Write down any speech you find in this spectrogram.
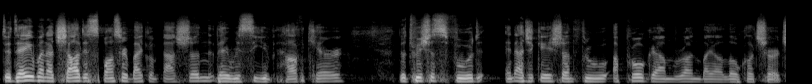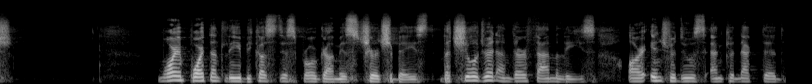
Today, when a child is sponsored by Compassion, they receive health care, nutritious food, and education through a program run by a local church. More importantly, because this program is church based, the children and their families are introduced and connected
